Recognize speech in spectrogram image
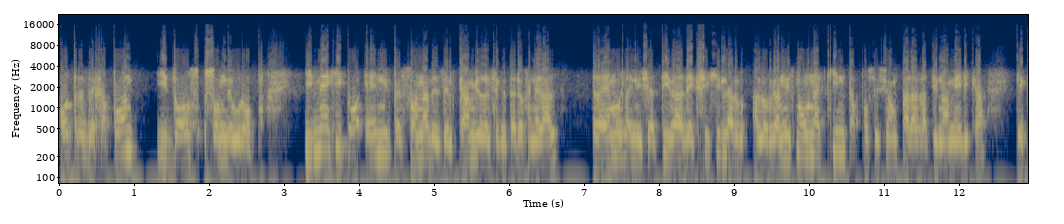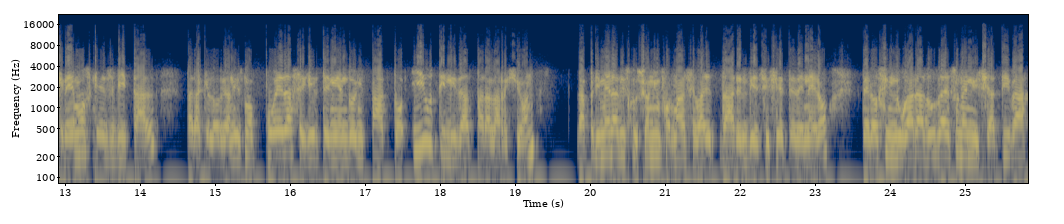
otras de Japón y dos son de Europa. Y México, en mi persona, desde el cambio del secretario general, traemos la iniciativa de exigirle al, organismo una quinta posición para Latinoamérica, que creemos que es vital para que el organismo pueda seguir teniendo impacto y utilidad para la región. La primera discusión informal se va a dar el 17 de enero, pero sin lugar a duda es una iniciativa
